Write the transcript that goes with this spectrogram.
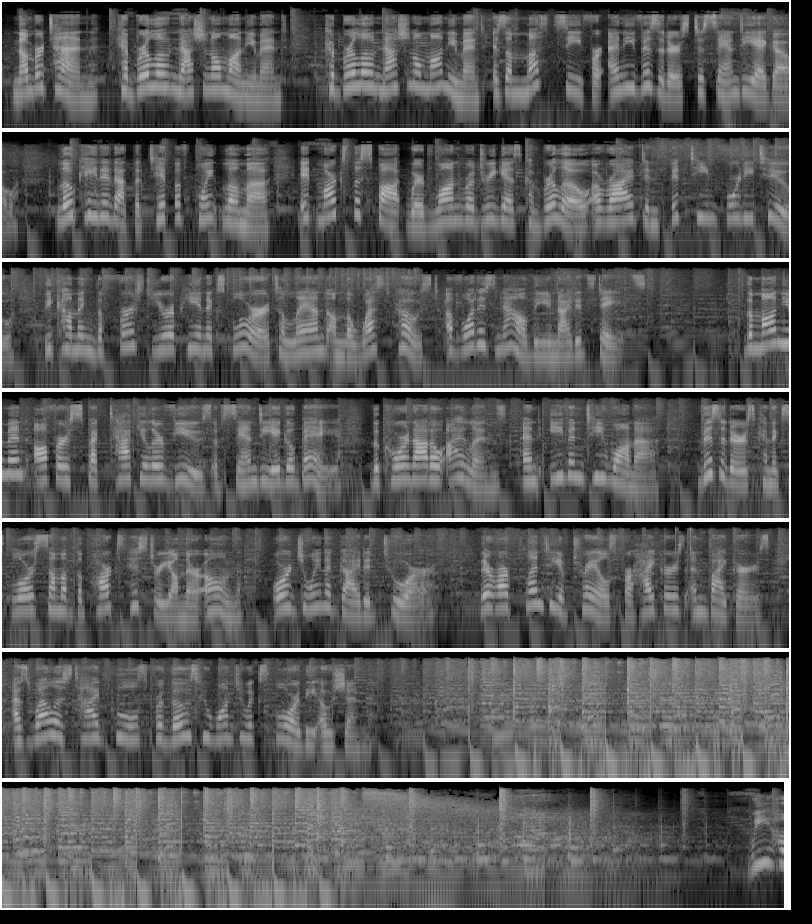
Number 10. Cabrillo National Monument. Cabrillo National Monument is a must-see for any visitors to San Diego. Located at the tip of Point Loma, it marks the spot where Juan Rodriguez Cabrillo arrived in 1542, becoming the first European explorer to land on the west coast of what is now the United States. The monument offers spectacular views of San Diego Bay, the Coronado Islands, and even Tijuana. Visitors can explore some of the park's history on their own or join a guided tour. There are plenty of trails for hikers and bikers, as well as tide pools for those who want to explore the ocean.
